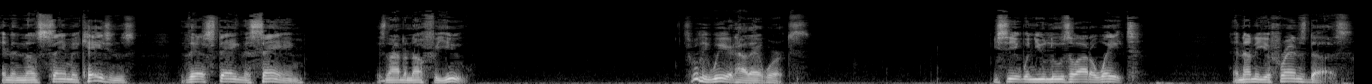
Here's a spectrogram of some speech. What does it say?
And in those same occasions, their staying the same is not enough for you. It's really weird how that works. You see it when you lose a lot of weight and none of your friends does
